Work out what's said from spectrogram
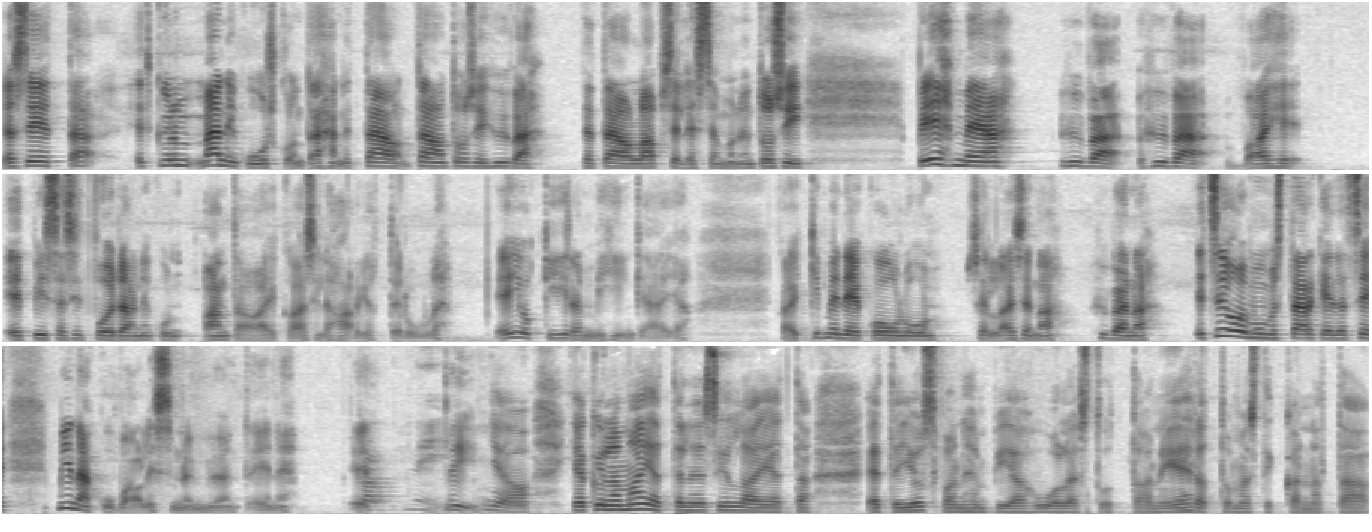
ja se, että, että kyllä mä niin uskon tähän, että tämä on, on tosi hyvä ja tämä on lapselle semmoinen tosi pehmeä, hyvä, hyvä vaihe, että missä sitten voidaan niin antaa aikaa sille harjoittelulle. Ei ole kiire mihinkään ja kaikki menee kouluun sellaisena hyvänä. Et se on mun mielestä tärkeää, että se minäkuva olisi sellainen myönteinen. Et, niin. Niin. Joo, ja kyllä mä ajattelen sillä lailla, että, että jos vanhempia huolestuttaa, niin ehdottomasti kannattaa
